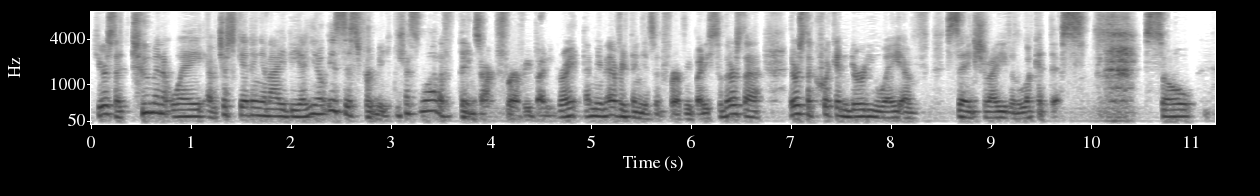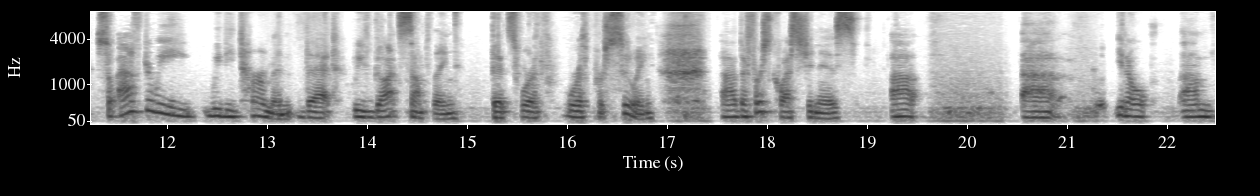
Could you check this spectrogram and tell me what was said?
Here's a two minute way of just getting an idea, you know, is this for me? Because a lot of things aren't for everybody, right? I mean, everything isn't for everybody. So there's the there's the quick and dirty way of saying, should I even look at this? So so after we we determine that we've got something that's worth worth pursuing. Uh, the first question is, uh, uh, you know. Um,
